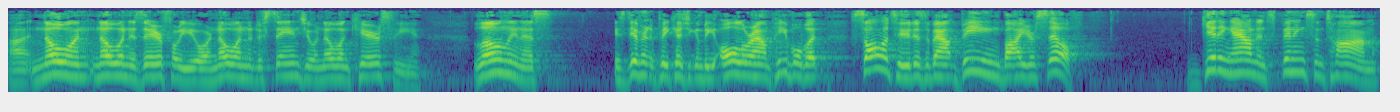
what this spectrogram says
uh, no, one, no one is there for you, or no one understands you, or no one cares for you. Loneliness is different because you can be all around people, but solitude is about being by yourself. Getting out and spending some time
